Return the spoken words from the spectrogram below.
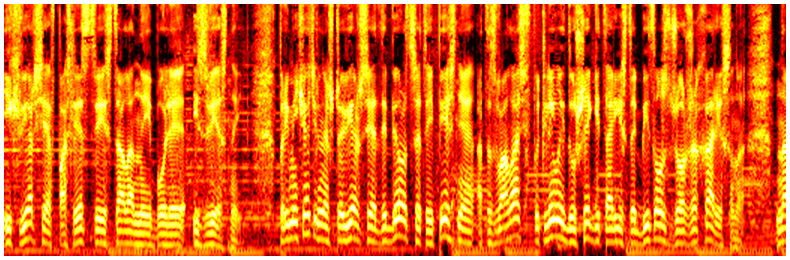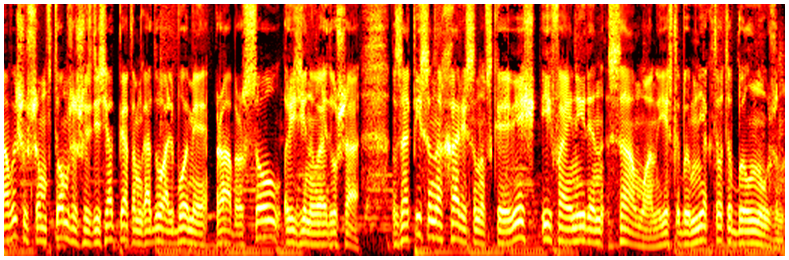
Их версия впоследствии стала наиболее известной. Примечательно, что версия The Birds этой песни отозвалась в пытливой душе гитариста Битлз Джорджа Харрисона. На вышедшем в том же 65 году альбоме Rubber Soul «Резиновая душа» записана харрисоновская вещь «If I Needed Someone», если бы мне кто-то был нужен,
